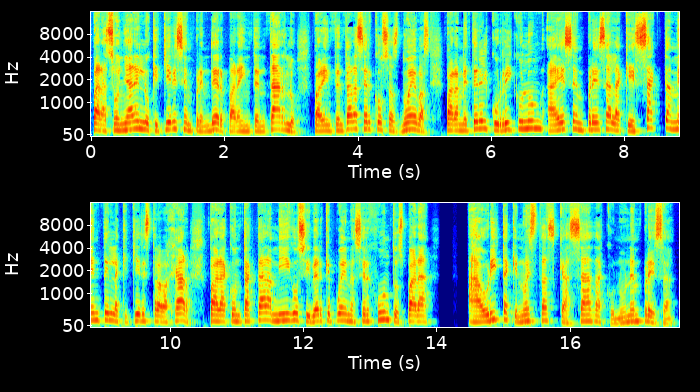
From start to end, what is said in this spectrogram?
para soñar en lo que quieres emprender, para intentarlo, para intentar hacer cosas nuevas, para meter el currículum a esa empresa la que exactamente en la que quieres trabajar, para contactar amigos y ver qué pueden hacer juntos, para ahorita que no estás casada con una empresa,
